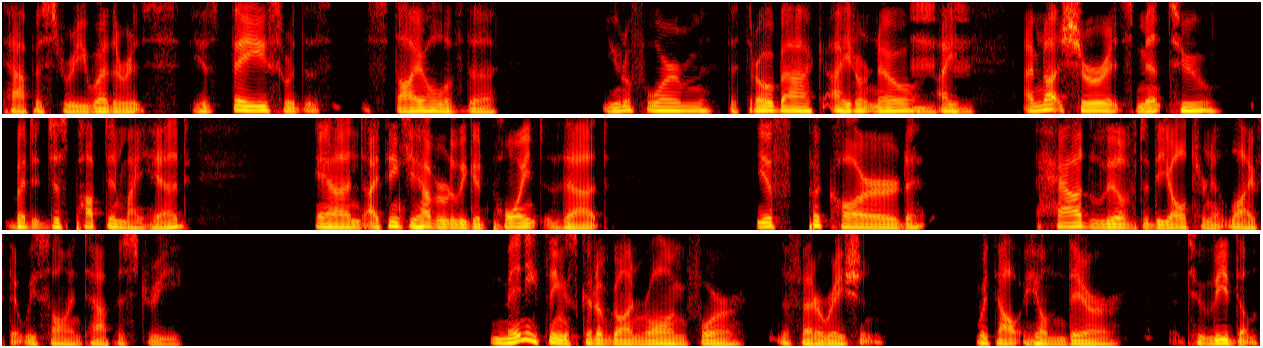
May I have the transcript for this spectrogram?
tapestry, whether it's his face or the style of the uniform, the throwback. I don't know. I Mhm. I'm not sure it's meant to, but it just popped in my head. And I think you have a really good point that if Picard had lived the alternate life that we saw in Tapestry, many things could have gone wrong for the Federation without him there to lead them.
